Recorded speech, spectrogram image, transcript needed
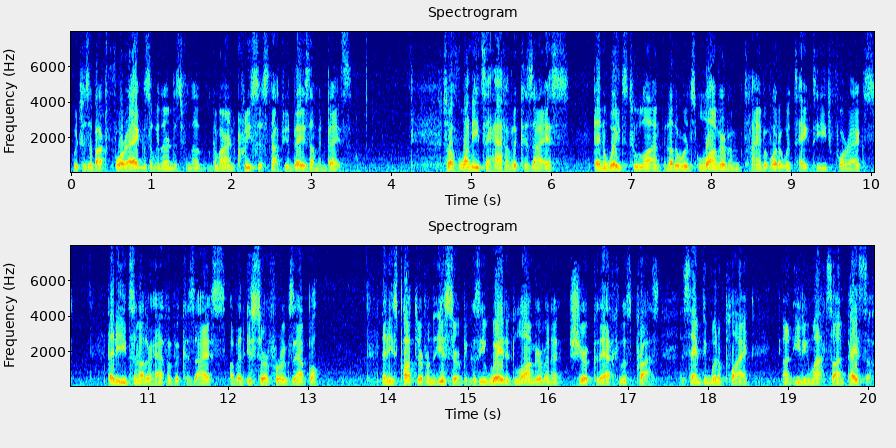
which is about four eggs, and we learned this from the Gemara in Krisis, Daf Yud Beis Amid Beis. So if one eats a half of a kazayas, then waits too long, in other words, longer than the time of what it would take to eat four eggs, then he eats another half of a kazayas, of an isser, for example, then he's putter from the isser, because he waited longer than a shir kadeachilis pras. The same thing would apply on eating matzah on Pesach,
